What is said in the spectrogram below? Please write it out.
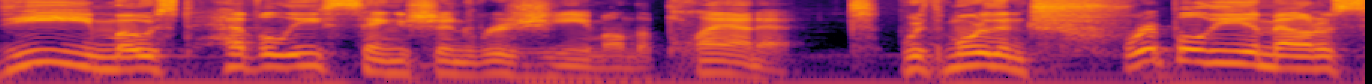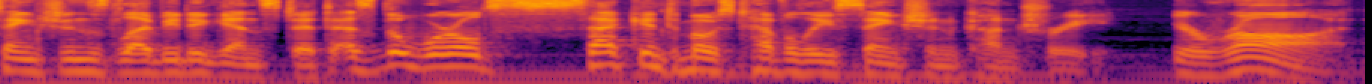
the most heavily sanctioned regime on the planet with more than triple the amount of sanctions levied against it as the world's second most heavily sanctioned country, Iran.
